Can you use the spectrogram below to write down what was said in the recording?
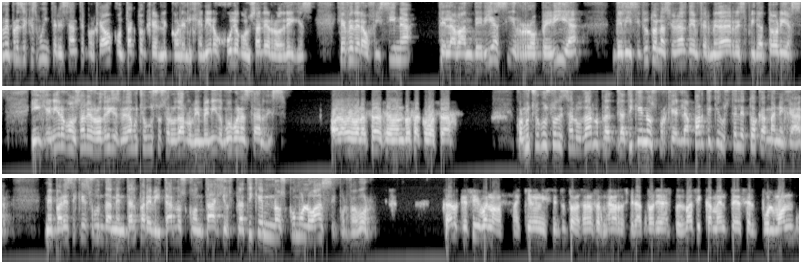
Esto me parece que es muy interesante porque hago contacto con el ingeniero Julio González Rodríguez, jefe de la oficina de lavanderías y ropería del Instituto Nacional de Enfermedades Respiratorias. Ingeniero González Rodríguez, me da mucho gusto saludarlo. Bienvenido. Muy buenas tardes. Hola, muy buenas tardes, señor Mendoza, ¿cómo está? Con mucho gusto de saludarlo. Pla- Platíquenos, porque la parte que a usted le toca manejar me parece que es fundamental para evitar los contagios. Platíquenos cómo lo hace, por favor. Claro que sí, bueno, aquí en el Instituto Nacional de Enfermedades Respiratorias, pues básicamente es el pulmón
